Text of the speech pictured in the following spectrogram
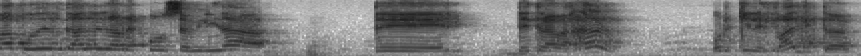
va a poder darle la responsabilidad de, de trabajar, porque le falta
